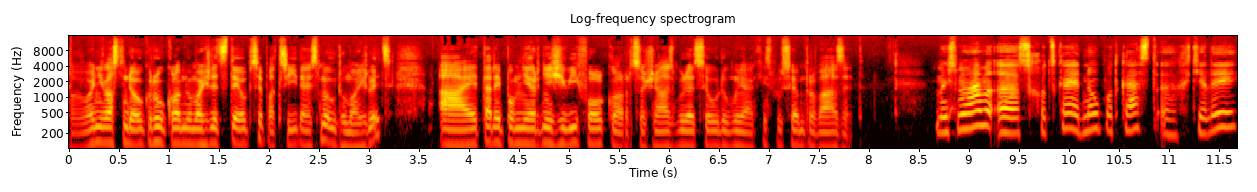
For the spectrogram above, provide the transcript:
Oni vlastně do okruhu kolem Domažlic ty obce patří, tady jsme u Domažlic a je tady poměrně živý folklor, což nás bude celou dobu nějakým způsobem provázet. My jsme vám uh, z Chodska jednou podcast uh, chtěli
